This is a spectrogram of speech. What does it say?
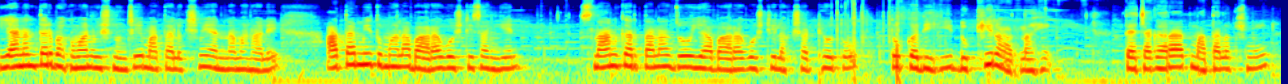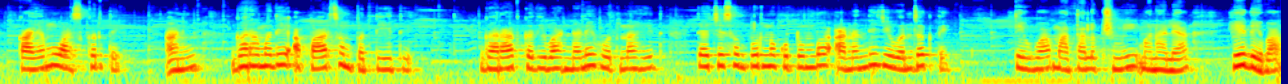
यानंतर भगवान विष्णूंचे माता लक्ष्मी यांना म्हणाले आता मी तुम्हाला बारा गोष्टी सांगेन. स्नान करताना जो या बारा गोष्टी लक्षात ठेवतो तो कधीही दुःखी राहत नाही. त्याच्या घरात माता लक्ष्मी कायम वास करते आणि घरामध्ये अपार संपत्ती येते. घरात कधी भांडणे होत नाहीत त्याचे संपूर्ण कुटुंब आनंदी जीवन जगते. तेव्हा माता लक्ष्मी म्हणाल्या हे देवा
